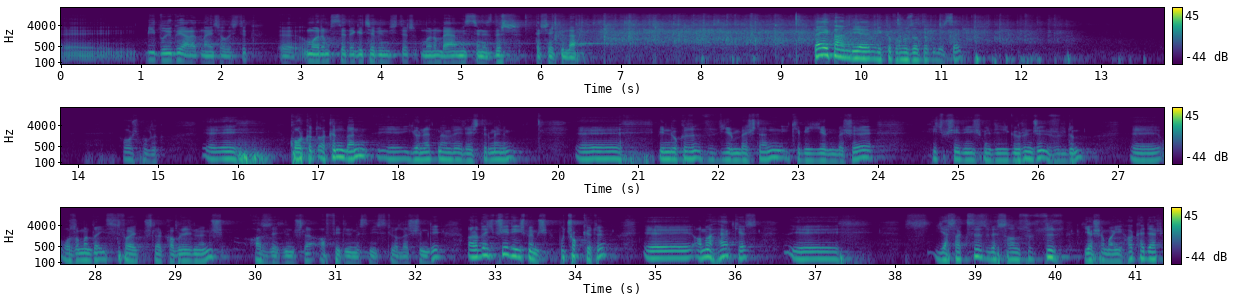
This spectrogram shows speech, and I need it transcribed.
e, bir duygu yaratmaya çalıştık. E, umarım size de geçebilmiştir. Umarım beğenmişsinizdir. Teşekkürler. Beyefendiye mikrofonu uzatabilirsek. Hoş bulduk. Ee, Korkut Akın ben, e, yönetmen ve eleştirmenim. Ee, 1925'ten 2025'e hiçbir şey değişmediğini görünce üzüldüm. Ee, o zaman da istifa etmişler, kabul edilmemiş, arz edilmişler, affedilmesini istiyorlar şimdi. Arada hiçbir şey değişmemiş. Bu çok kötü. Ee, ama herkes e, yasaksız ve sansürsüz yaşamayı hak eder.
